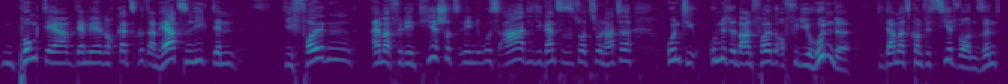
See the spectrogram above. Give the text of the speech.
ein Punkt, der, der mir noch ganz gut am Herzen liegt, denn die Folgen einmal für den Tierschutz in den USA, die die ganze Situation hatte, und die unmittelbaren Folgen auch für die Hunde, die damals konfisziert worden sind.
